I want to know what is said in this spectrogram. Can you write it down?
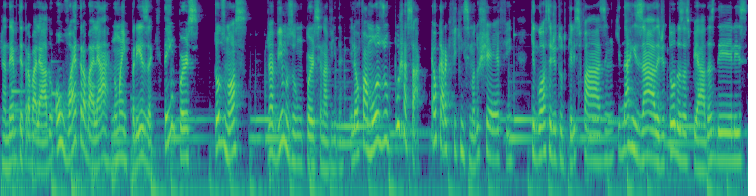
já deve ter trabalhado ou vai trabalhar numa empresa que tem um Percy. Todos nós já vimos um Percy na vida. Ele é o famoso puxa-saco. É o cara que fica em cima do chefe, que gosta de tudo que eles fazem, que dá risada de todas as piadas deles.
